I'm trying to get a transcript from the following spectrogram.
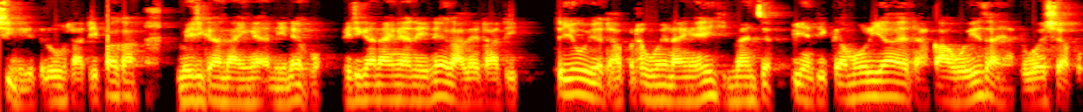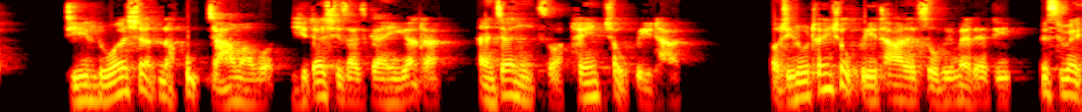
ရှိနေတယ်လို့ဒါဒီဘက်ကအမေရိကန်နိုင်ငံအနေနဲ့ပေါ့အမေရိကန်နိုင်ငံအနေနဲ့ကလည်းဒါဒီတရုတ်ရဲ့ဒါပထဝီနိုင်ငံရဲ့ရည်မှန်းချက်ပြီးရင်ဒီကမ္ဘောဒီးယားရဲ့ဒါကာဝေးဆိုင်ရာလိုအပ်ချက်ပေါ့ဒီလိုအပ်ချက်နှစ်ခုကြားမှာပေါ့ရေတက်ရှည်ဆိုင်စကန်ကြီးကဒါအန်ချက်ညီဆိုတာထိန်းချုပ်ပေးထားတယ်ဒီလိုထိန်းချုပ်ပေးထားတယ်ဆိုပေမဲ့လည်းဒီ Pacific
